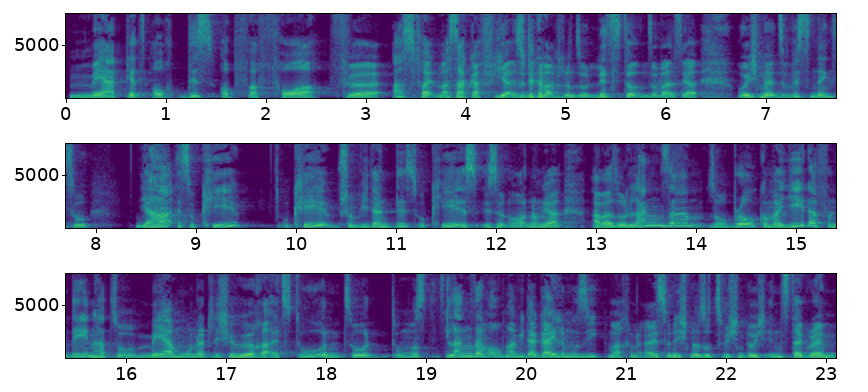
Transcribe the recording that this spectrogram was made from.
merkt jetzt auch das Opfer vor für Asphalt Massaker 4. Also der macht schon so Liste und sowas, ja. Wo ich mir halt so ein bisschen denke, so, ja, ist okay, okay, schon wieder ein Diss, okay, ist, ist in Ordnung, ja. Aber so langsam, so, Bro, guck mal, jeder von denen hat so mehr monatliche Hörer als du und so, du musst jetzt langsam auch mal wieder geile Musik machen. Also nicht nur so zwischendurch Instagram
